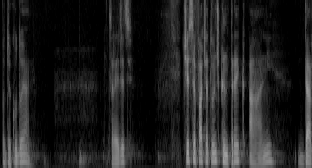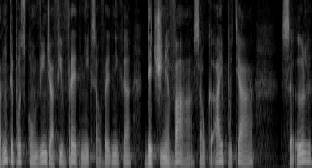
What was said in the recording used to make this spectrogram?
Vă trecut 2 ani. Înțelegeți? Ce se face atunci când trec ani, dar nu te poți convinge a fi vrednic sau vrednică de cineva sau că ai putea să îl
